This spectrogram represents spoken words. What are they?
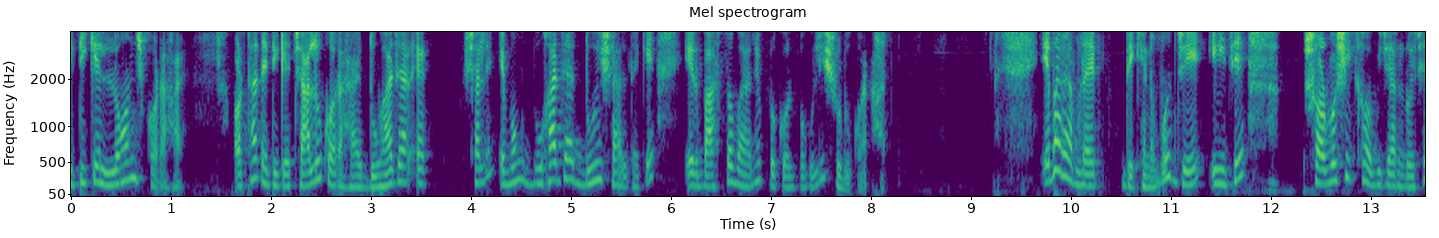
এটিকে লঞ্চ করা হয়, অর্থাৎ এটিকে চালু করা হয় দু সালে এবং দু হাজার দুই সাল থেকে এর বাস্তবায়নে প্রকল্পগুলি শুরু করা হয়। এবার আমরা দেখে নেব যে এই যে সর্বশিক্ষা অভিযান রয়েছে,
